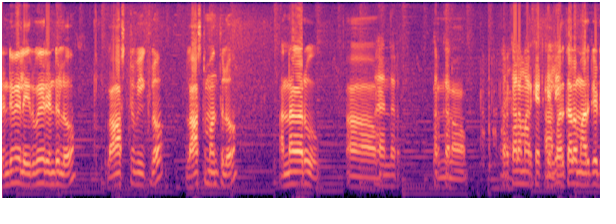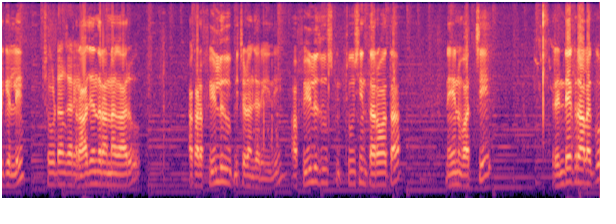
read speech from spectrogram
రెండు వేల ఇరవై రెండులో లాస్ట్ వీక్లో లాస్ట్ మంత్లో అన్నగారు మన పరకాల మార్కెట్కి పరకాల మార్కెట్కి వెళ్ళి చూడడం జరిగింది. రాజేంద్ర అన్న గారు అక్కడ ఫీల్డ్ చూపించడం జరిగింది. ఆ ఫీల్డ్ చూసి చూసిన తర్వాత నేను వచ్చి రెండెకరాలకు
